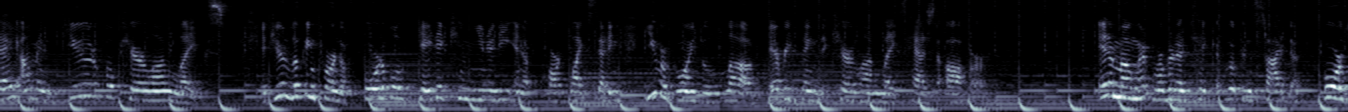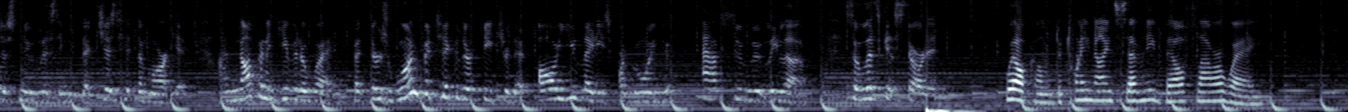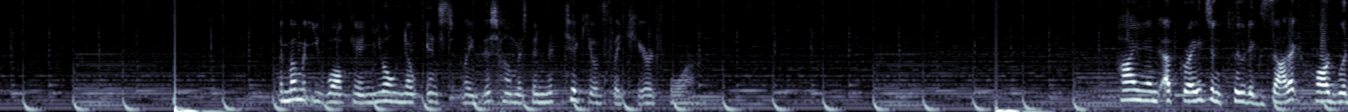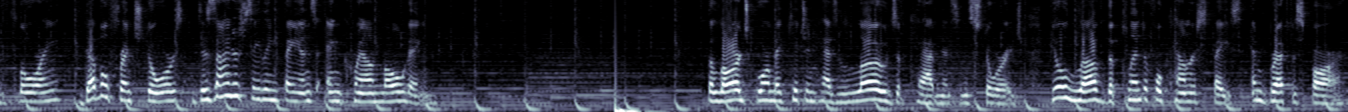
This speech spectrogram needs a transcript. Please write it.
Today I'm in beautiful Carillon Lakes. If you're looking for an affordable gated community in a park-like setting, you are going to love everything that Carillon Lakes has to offer. In a moment, we're going to take a look inside the gorgeous new listing that just hit the market. I'm not going to give it away, but there's one particular feature that all you ladies are going to absolutely love. So let's get started. Welcome to 2970 Bellflower Way. The moment you walk in, you'll know instantly this home has been meticulously cared for. High-end upgrades include exotic hardwood flooring, double French doors, designer ceiling fans, and crown molding. The large gourmet kitchen has loads of cabinets and storage. You'll love the plentiful counter space and breakfast bar.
